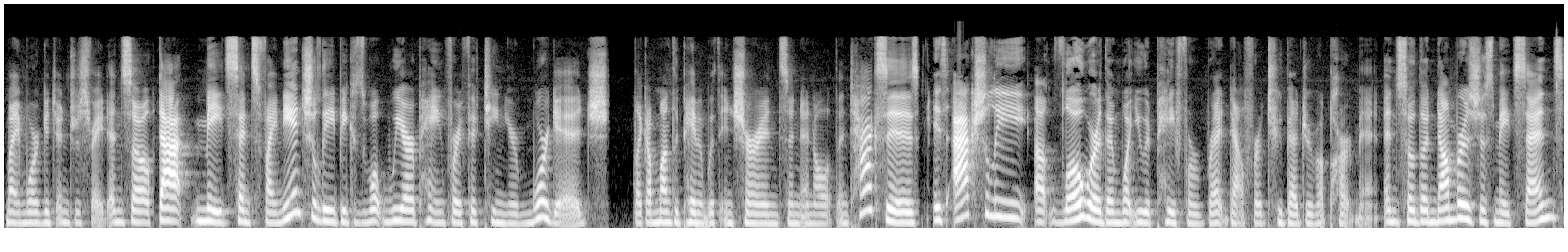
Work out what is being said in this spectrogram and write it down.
my mortgage interest rate. And so that made sense financially because what we are paying for a 15 year mortgage like a monthly payment with insurance and, and all and taxes is actually uh, lower than what you would pay for rent now for a two bedroom apartment. And so the numbers just made sense.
